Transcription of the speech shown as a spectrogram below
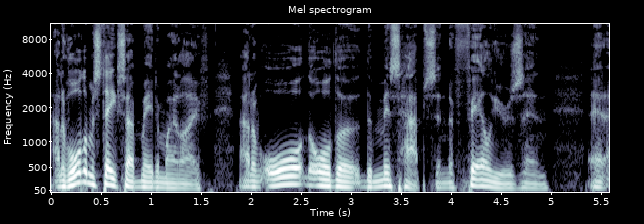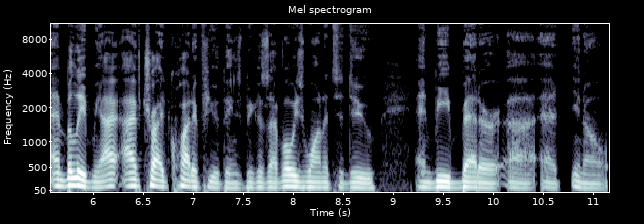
Out of all the mistakes I've made in my life, out of all the, all the, the mishaps and the failures, and, and, and believe me, I, I've tried quite a few things because I've always wanted to do and be better uh, at, you know,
